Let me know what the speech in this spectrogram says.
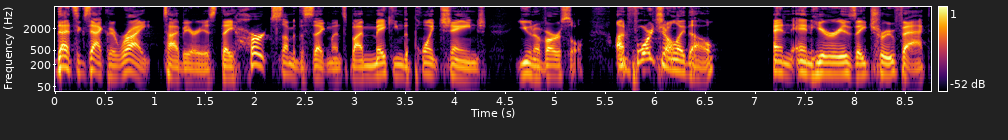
that's exactly right, Tiberius. They hurt some of the segments by making the point change universal. Unfortunately, though, and and here is a true fact,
